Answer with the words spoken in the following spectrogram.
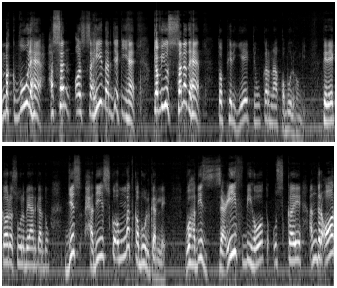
مقبول ہیں، حسن اور صحیح درجے کی ہیں، کبھی سند ہیں۔ تو پھر یہ کیوں کرنا قبول ہوں گی؟ پھر ایک اور رسول بیان کر دوں۔ جس حدیث کو امت قبول کر لے، وہ حدیث ضعیف بھی ہو تو اس کے اندر اور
